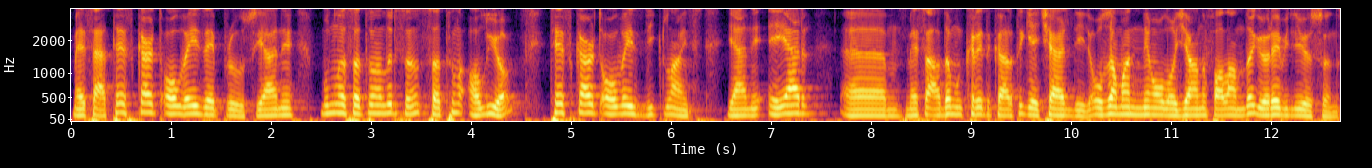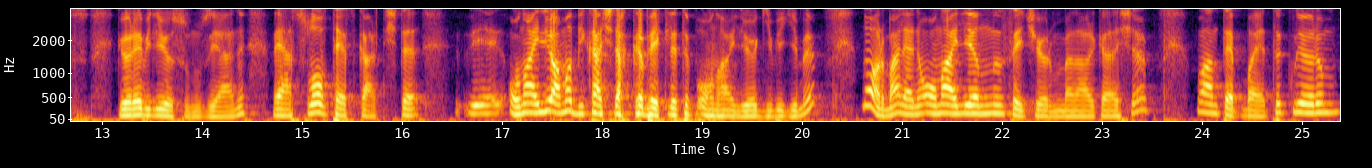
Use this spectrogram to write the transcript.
Mesela Test Card Always Approves. Yani bununla satın alırsanız satın alıyor. Test Card Always Declines. Yani eğer e, mesela adamın kredi kartı geçerli değil. O zaman ne olacağını falan da görebiliyorsunuz. Görebiliyorsunuz yani. Veya Slow Test Card işte e, onaylıyor ama birkaç dakika bekletip onaylıyor gibi gibi. Normal yani onaylayanını seçiyorum ben arkadaşlar. One Tap Buy'a tıklıyorum.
